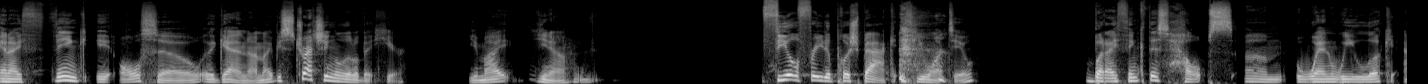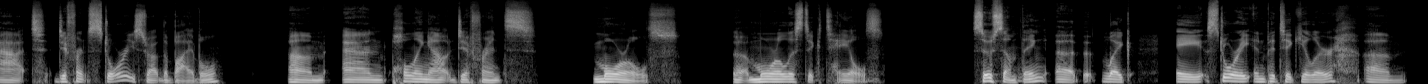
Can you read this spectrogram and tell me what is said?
And I think it also, again, I might be stretching a little bit here. You might, you know, feel free to push back if you want to. But I think this helps um, when we look at different stories throughout the Bible um, and pulling out different morals uh, moralistic tales. So something uh, like a story in particular um,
